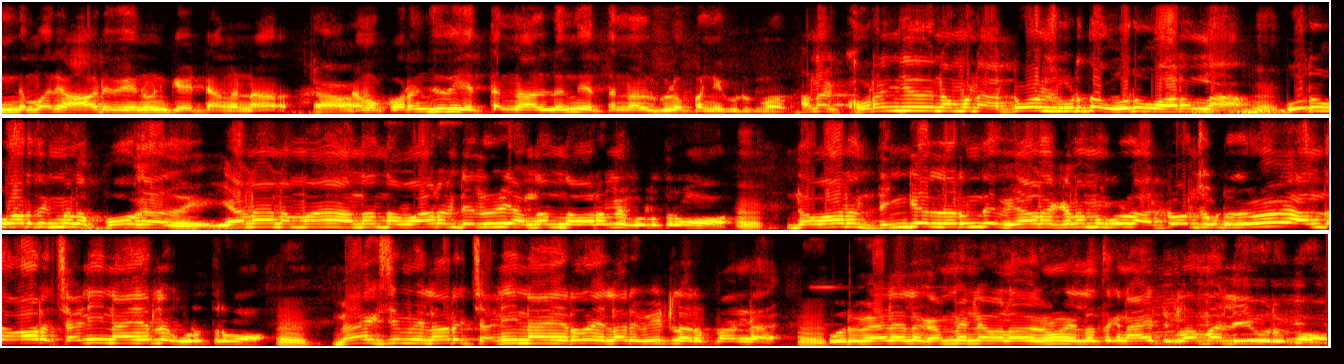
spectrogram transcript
இந்த மாதிரி ஆடு வேணும்னு கேட்டாங்கன்னா. நம்ம குறைஞ்சது எத்தனை நாள்ல இருந்து எத்தனை நாளுக்குள்ள பண்ணி கொடுக்கணும்? ஆனா குறைஞ்சது நம்ம அட்வான்ஸ் கொடுத்தா ஒரு வாரம் தான். ஒரு வாரத்துக்கு மேல போகாது. ஏன்னா நம்ம அந்தந்த வாரம் டெலிவரி அந்தந்த வாரமே கொடுத்துருவோம். இந்த வாரம் திங்கள்ல இருந்து வியாழக்கிழமைக்குள்ள அட்வான்ஸ் கொடுத்துருவோம் அந்த வாரம் சனி ஞாயிறுல கொடுத்துருவோம். மேக்சிமம் எல்லாரும் சனி ஞாயிறு தான் எல்லாரும் வீட்டுல இருப்பாங்க. ஒரு வேலையில கம்பெனில வேலை இருக்கணும் எல்லாத்துக்கும் ஞாயிற்றுக்கிழமை லீவ் இருக்கும்.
